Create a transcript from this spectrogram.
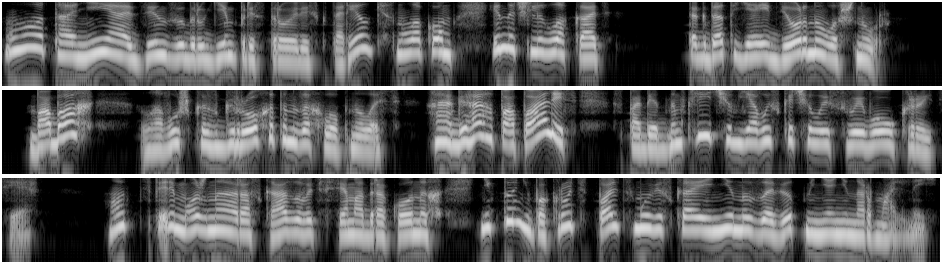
Вот они один за другим пристроились к тарелке с молоком и начали лакать. Тогда-то я и дернула шнур. Бабах! Ловушка с грохотом захлопнулась. Ага, попались! С победным кличем я выскочила из своего укрытия. Вот теперь можно рассказывать всем о драконах. Никто не покрутит пальцем у виска и не назовет меня ненормальной.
